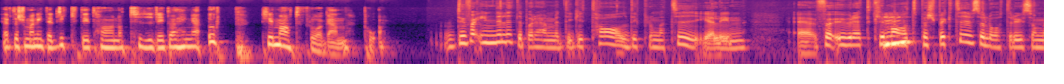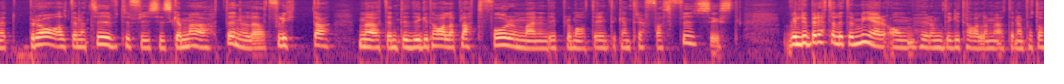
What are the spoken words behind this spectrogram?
eftersom man inte riktigt har något tydligt att hänga upp klimatfrågan på. Du var inne lite på det här med digital diplomati, Elin. Eh, för ur ett klimatperspektiv så låter det ju som ett bra alternativ till fysiska möten eller att flytta möten till digitala plattformar när diplomater inte kan träffas fysiskt. Vill du berätta lite mer om hur de digitala mötena på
